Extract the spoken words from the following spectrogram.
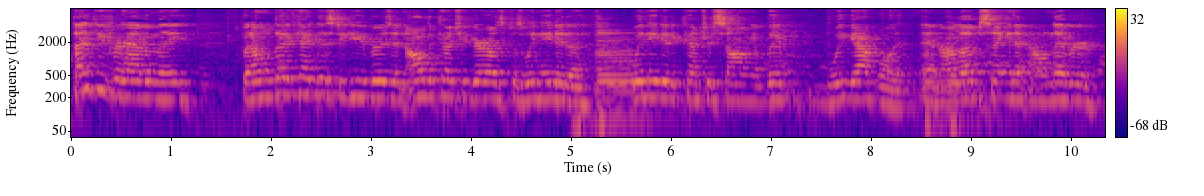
Thank you for having me. But I'm gonna dedicate this to you, Bridgette, and all the country girls, because we needed a we needed a country song, and we we got one. And I love singing it. I'll never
